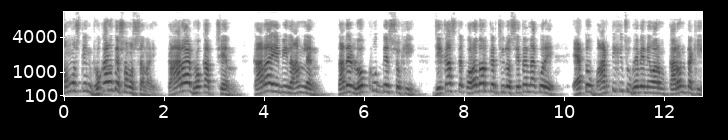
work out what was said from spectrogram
অমুসলিম ঢোকানোতে সমস্যা নয়। কারা ঢোকাচ্ছেন? কারা এ বিল আনলেন? তাদের লক্ষ্য উদ্দেশ্য কি? যে কাজটা করা দরকার ছিল সেটা না করে এত বাড়তি কিছু ভেবে নেওয়ার কারণটা কি?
